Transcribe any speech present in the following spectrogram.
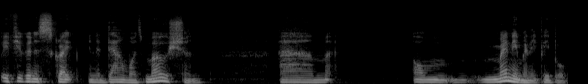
if you're going to scrape in a downwards motion um, on many, many people.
